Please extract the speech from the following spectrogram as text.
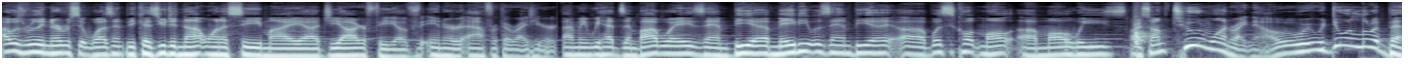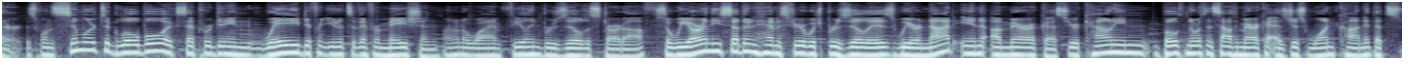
I was really nervous it wasn't because you did not want to see my uh, geography of inner Africa right here. I mean, we had Zimbabwe, Zambia, maybe it was Zambia. Uh, what's it called? Mal uh, Malwese. All right, so I'm two and one right now. We're, we're doing a little bit better. This one's similar to Globle, except we're getting way different units of information. I don't know why I'm feeling Brazil to start off. So we are in the southern hemisphere, which Brazil is. We are not in America. So you're counting both North and South America as just one continent. That's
